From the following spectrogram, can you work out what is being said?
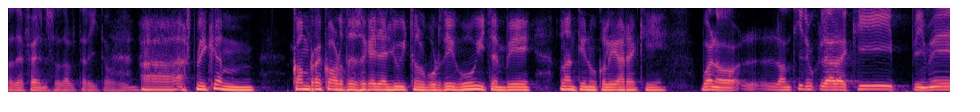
de defensa del territori. Uh, explica'm com recordes aquella lluita al Bordigo i també l'antinuclear aquí. Bueno, l'antinuclear aquí primer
